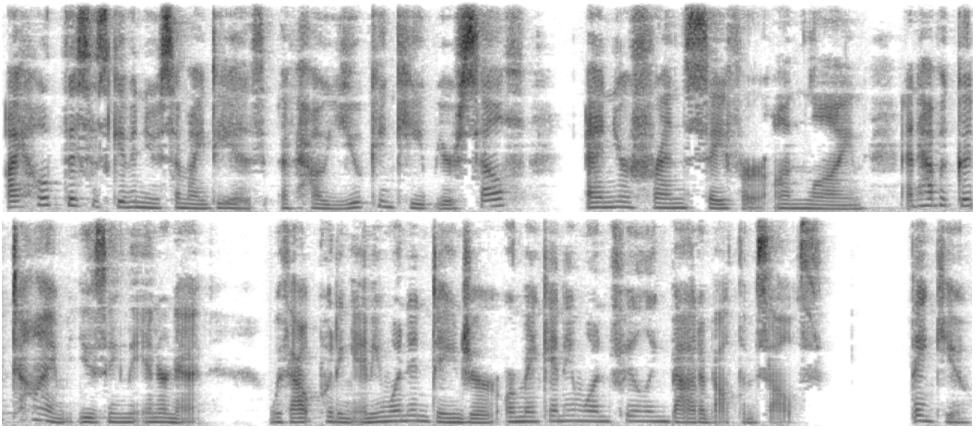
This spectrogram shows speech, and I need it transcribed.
I hope this has given you some ideas of how you can keep yourself and your friends safer online and have a good time using the internet without putting anyone in danger or make anyone feeling bad about themselves. Thank you.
